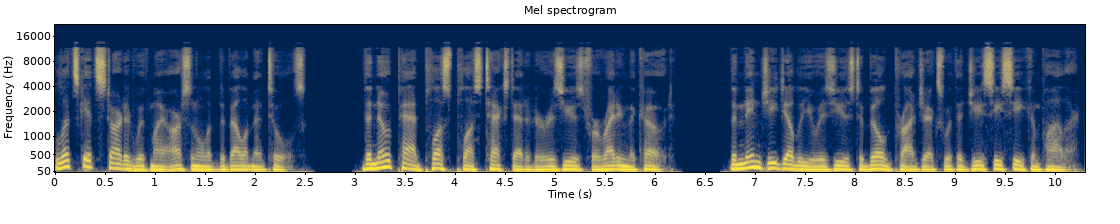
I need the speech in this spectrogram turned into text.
Let's get started with my arsenal of development tools. The Notepad++ Plus text editor is used for writing the code. The MinGW is used to build projects with a GCC compiler.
